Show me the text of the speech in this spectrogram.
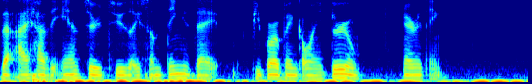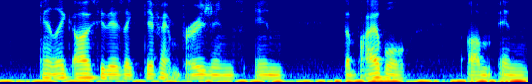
that I have the answer to like some things that people have been going through, everything. And like obviously there's like different versions in the Bible um, and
